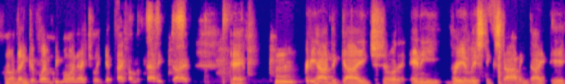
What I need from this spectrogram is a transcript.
I think, of when we might actually get back on the paddock. So, yeah, hmm. pretty hard to gauge sort of any realistic starting date here.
